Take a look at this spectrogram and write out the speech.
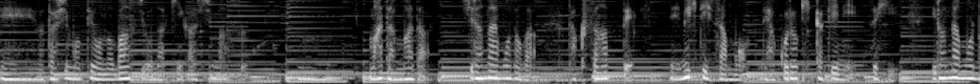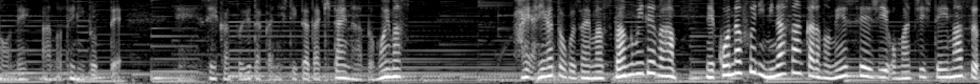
えー、私も手を伸ばすような気がします、うん、まだまだ知らないものがたくさんあって、ミキティさんもではこれをきっかけにぜひいろんなものをねあの手に取って、えー、生活を豊かにしていただきたいなと思います。はいありがとうございます。番組では、ね、こんな風に皆さんからのメッセージお待ちしています。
